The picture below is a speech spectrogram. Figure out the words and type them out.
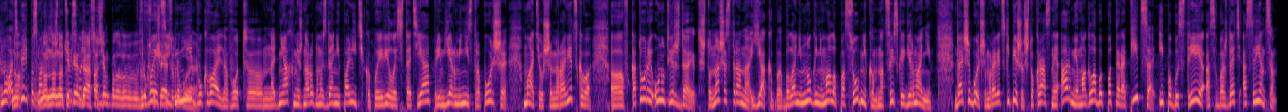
Ну, а но, теперь посмотрите, но, но, что но теперь, происходит. да, совсем вдруг в случается эти дни, другое. буквально вот э, на днях в международном издании «Политика» появилась статья премьер-министра Польши Матюша Моровецкого, э, в которой он утверждает, что наша страна якобы была ни много ни мало пособником нацистской Германии. Дальше больше. Моровецкий пишет, что Красная Армия могла бы поторопиться и побыстрее освобождать Освенцим.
